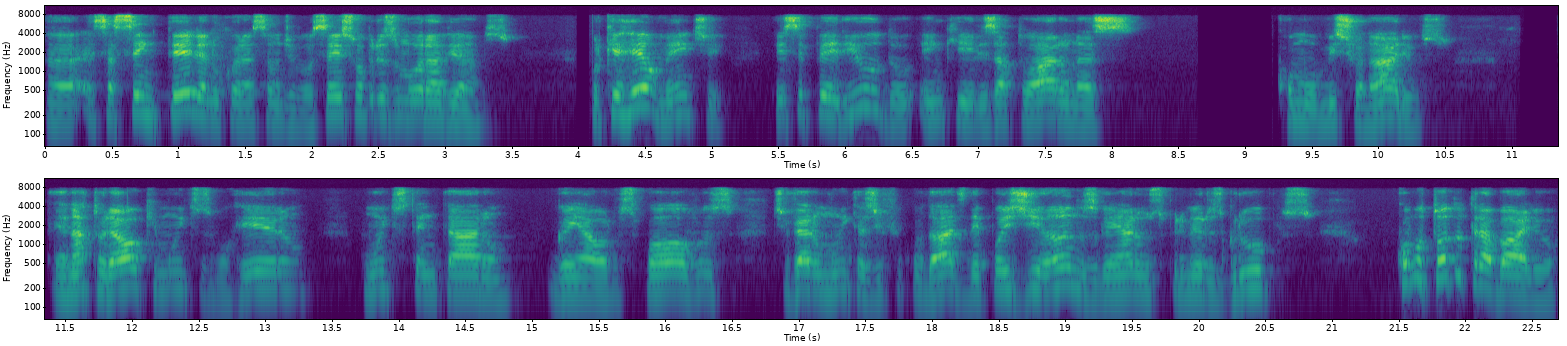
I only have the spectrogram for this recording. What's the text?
uh, essa centelha no coração de vocês sobre os moravianos, porque realmente esse período em que eles atuaram nas, como missionários, é natural que muitos morreram, muitos tentaram ganhar os povos, tiveram muitas dificuldades, depois de anos ganharam os primeiros grupos. Como todo trabalho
